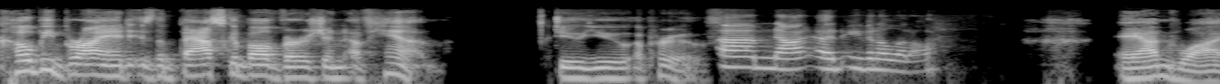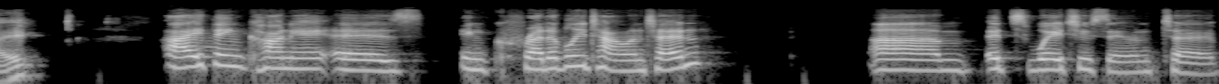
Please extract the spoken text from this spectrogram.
Kobe Bryant is the basketball version of him. Do you approve? Um, not uh, even a little. and why? I think Kanye is incredibly talented. Um, it's way too soon to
